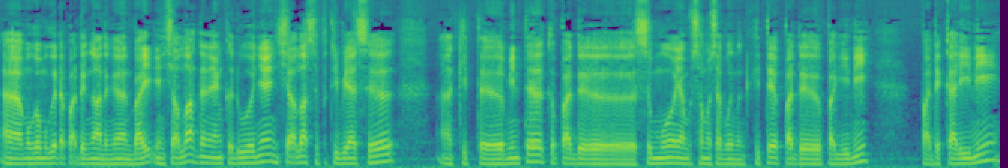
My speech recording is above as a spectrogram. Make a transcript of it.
Uh, moga-moga dapat dengar dengan baik insyaAllah. Dan yang keduanya insyaAllah seperti biasa uh, kita minta kepada semua yang bersama-sama dengan kita pada pagi ini pada kali ini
